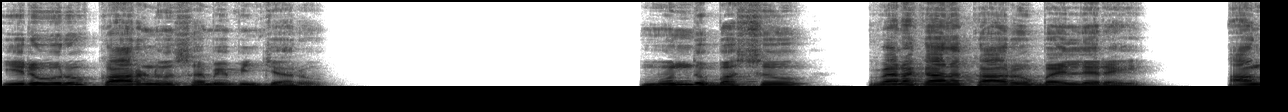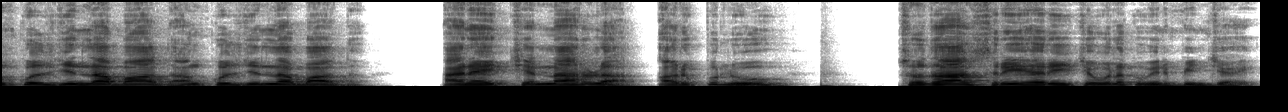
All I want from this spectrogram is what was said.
ఇరువురు కారును సమీపించారు. ముందు బస్సు వెనకాల కారు బయలుదేరాయి. అంకుల్ జిందాబాద్ అంకుల్ జిందాబాద్ అనే చిన్నారుల అరుపులు సుధా శ్రీహరి చెవులకు వినిపించాయి.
